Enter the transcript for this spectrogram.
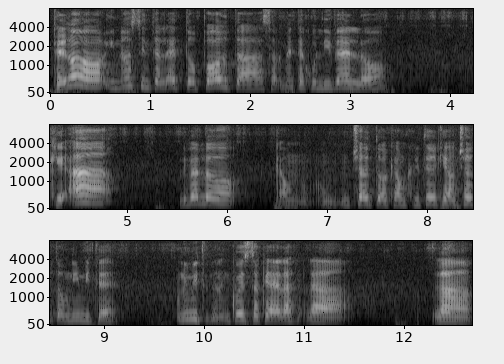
Però il nostro intelletto porta solamente a quel livello che ha livello che ha un, un, certo, che ha un criterio, che ha un certo un limite, un limite in questo che è la, la, la,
